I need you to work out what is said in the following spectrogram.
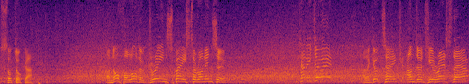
Sotoca. An awful lot of green space to run into. Can he do it? And a good take under duress there.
